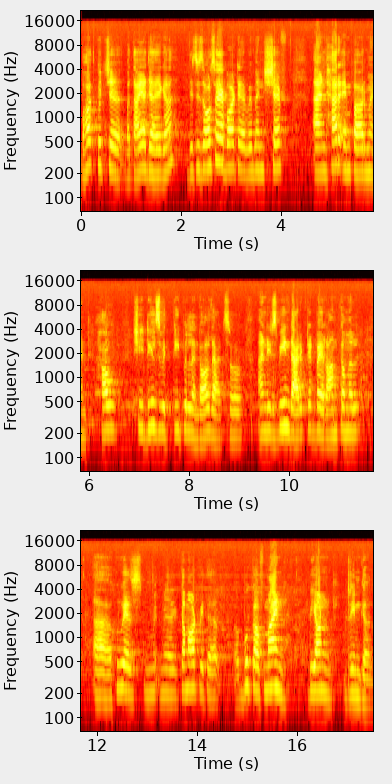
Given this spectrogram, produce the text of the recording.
बहुत कुछ बताया जाएगा. This is also about a women chef and her empowerment, how she deals with people and all that. So, and it's been directed by Ram Kamal, uh, who has come out with a, a book of mine, Beyond Dream Girl.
